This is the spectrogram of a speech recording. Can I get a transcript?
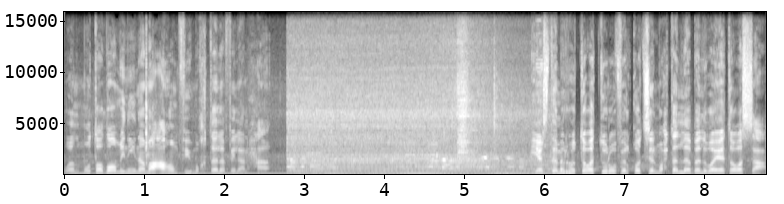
والمتضامنين معهم في مختلف الأنحاء. يستمر التوتر في القدس المحتلة بل ويتوسع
